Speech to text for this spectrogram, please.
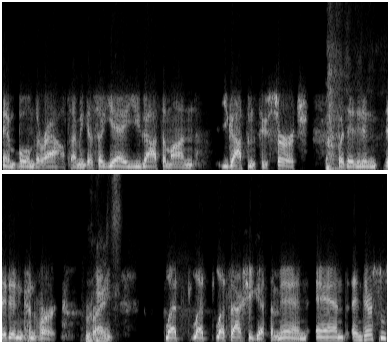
and boom, they're out. I mean, so yeah, you got them on you got them through search, but they didn't they didn't convert. right. right? Let let let's actually get them in. And and there's some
